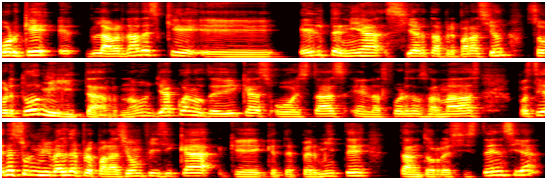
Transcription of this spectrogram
porque la verdad es que él tenía cierta preparación, sobre todo militar, ¿no? Ya cuando te dedicas o estás en las Fuerzas Armadas, pues tienes un nivel de preparación física que, que te permite tanto resistencia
